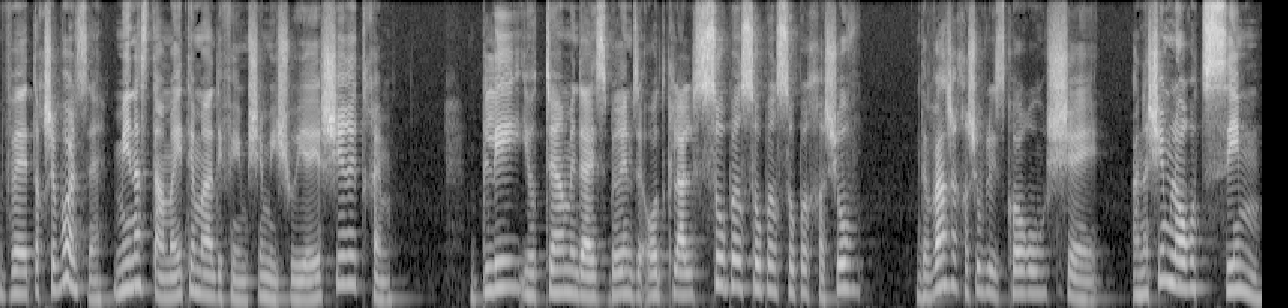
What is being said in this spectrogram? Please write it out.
ותחשבו על זה, מן הסתם הייתם מעדיפים שמישהו יהיה ישיר איתכם. בלי יותר מדי הסברים, זה עוד כלל סופר סופר סופר חשוב. דבר שחשוב לזכור הוא שאנשים לא רוצים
